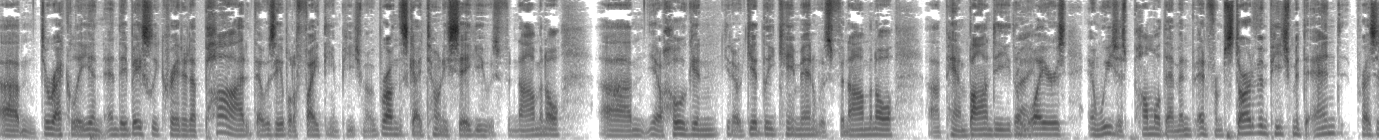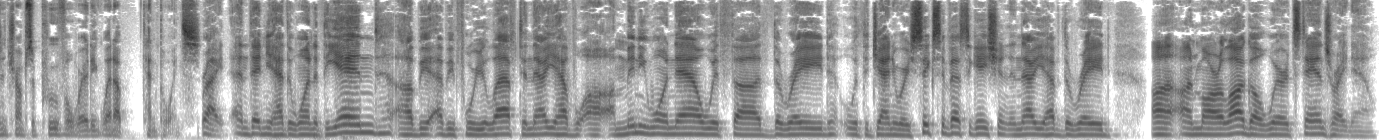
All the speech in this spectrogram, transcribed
um, directly, and, and they basically created a pod that was able to fight the impeachment. We brought in this guy Tony Sayegh, who was phenomenal. Um, you know, Hogan, you know, Gidley came in, was phenomenal. Uh, Pam Bondi, the right. lawyers, and we just pummeled them. And, and, from start of impeachment to end, President Trump's approval rating went up 10 points. Right. And then you had the one at the end uh, uh before you left. And now you have uh, a mini one now with uh, the raid, with the January 6th investigation. And now you have the raid uh, on Mar a Lago, where it stands right now.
